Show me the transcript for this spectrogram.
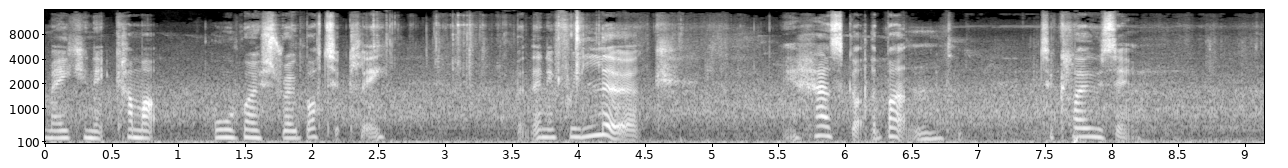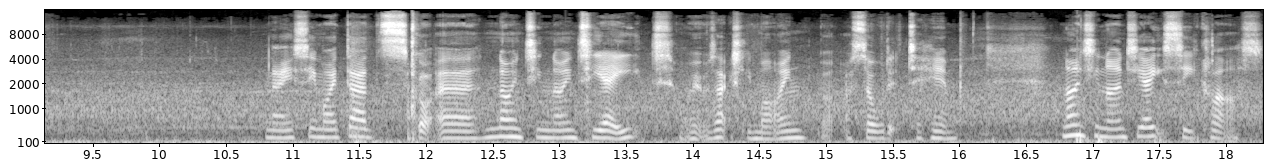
making it come up almost robotically. But then if we look, it has got the button to close it. Now you see my dad's got a 1998, or it was actually mine, but I sold it to him. 1998 C-Class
